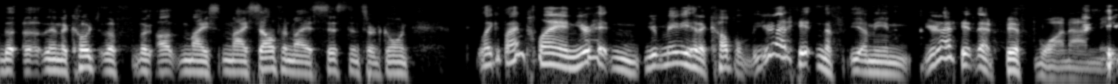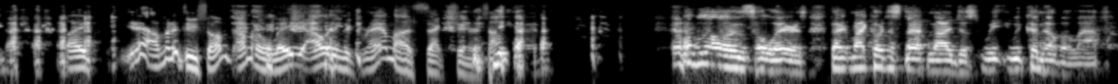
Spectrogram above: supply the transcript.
the uh, and the coach, the, the uh, my myself and my assistants are going. Like if I'm playing, you're hitting. You maybe hit a couple, but you're not hitting the. I mean, you're not hitting that fifth one on me. like, yeah, I'm gonna do something. I'm gonna lay you out in the grandma section or something. Oh, it was hilarious. Like my coaching staff and I just we, we couldn't help but laugh.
